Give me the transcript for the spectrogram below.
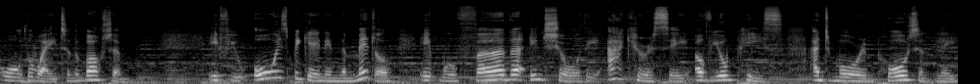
all the way to the bottom. If you always begin in the middle, it will further ensure the accuracy of your piece and more importantly,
